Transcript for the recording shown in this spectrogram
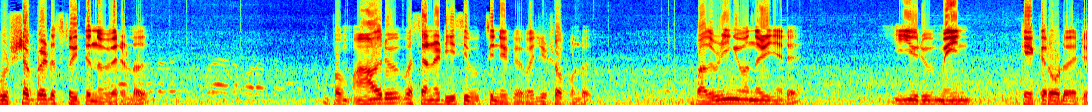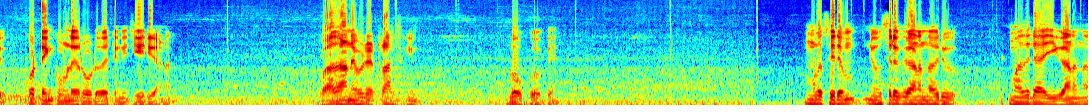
ഗുഡ് ഷപ്പേഡ് സ്ട്രീറ്റ് എന്ന പേരുള്ളത്. അപ്പം ആ ഒരു ബസ്സാണ് ഡി സി ബുക്സിന്റെയൊക്കെ വലിയ ഷോപ്പുണ്ട് അപ്പോൾ അതുവഴി ഇങ്ങ് വന്നു കഴിഞ്ഞാൽ ഈ ഒരു മെയിൻ കേക്ക് റോഡ് റോഡുമായിട്ട് കോട്ടയം കുമളി റോഡ് റോഡുമായിട്ട് ഇങ്ങ് ചേരുകയാണ് അപ്പോൾ അതാണ് ഇവിടെ ട്രാഫിക്കും ബ്ലോക്കും ഒക്കെ. നമ്മൾ സ്ഥിരം ന്യൂസിലൊക്കെ കാണുന്ന ഒരു മതിലായി കാണുന്ന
